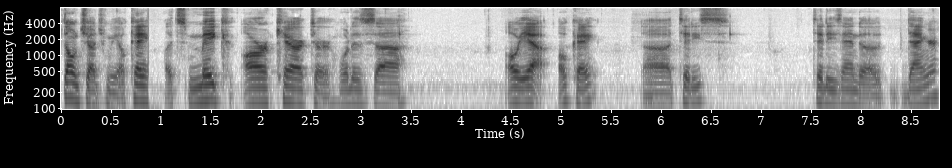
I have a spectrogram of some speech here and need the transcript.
Don't judge me, okay? Let's make our character. What is... Uh, Oh yeah, okay. Uh, titties. Titties and a danger,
